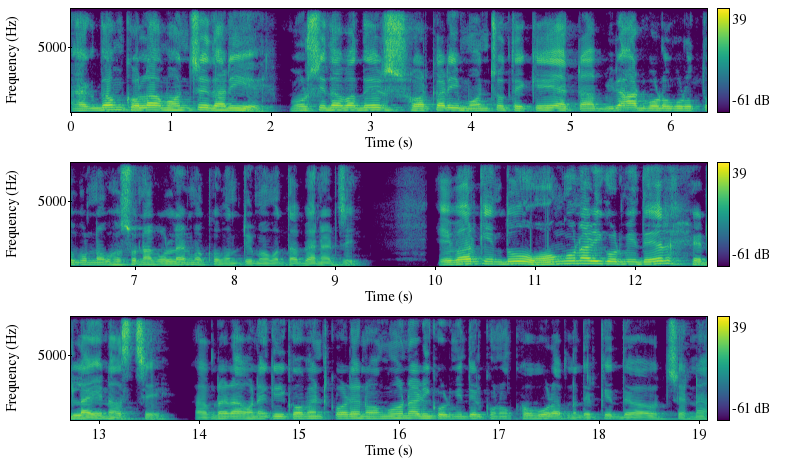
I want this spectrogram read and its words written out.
একদম খোলা মঞ্চে দাঁড়িয়ে মুর্শিদাবাদের সরকারি মঞ্চ থেকে একটা বিরাট বড় গুরুত্বপূর্ণ ঘোষণা করলেন মুখ্যমন্ত্রী মমতা ব্যানার্জি। এবার কিন্তু অঙ্গনারী কর্মীদের হেডলাইন আসছে। আপনারা অনেকেই কমেন্ট করেন, অঙ্গনারী কর্মীদের কোনো খবর আপনাদেরকে দেওয়া হচ্ছে না।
